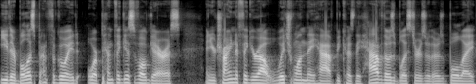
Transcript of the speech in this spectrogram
either bullous pemphigoid or pemphigus vulgaris, and you're trying to figure out which one they have because they have those blisters or those bullae,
